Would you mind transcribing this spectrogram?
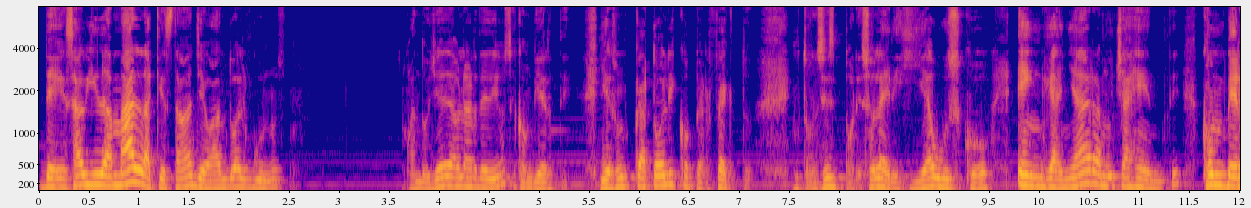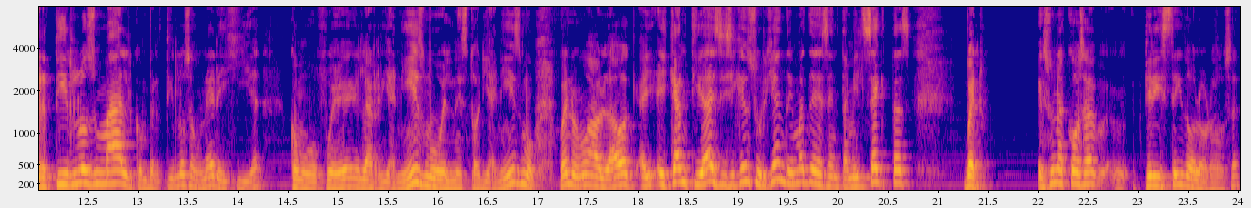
de esa vida mala que estaban llevando algunos. Cuando oye de hablar de Dios se convierte y es un católico perfecto. Entonces, por eso la herejía buscó engañar a mucha gente, convertirlos mal, convertirlos a una herejía, como fue el arrianismo, el nestorianismo. Bueno, hemos hablado, hay, cantidades y siguen surgiendo, hay más de 60 mil sectas. Bueno, es una cosa eh, triste y dolorosa,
